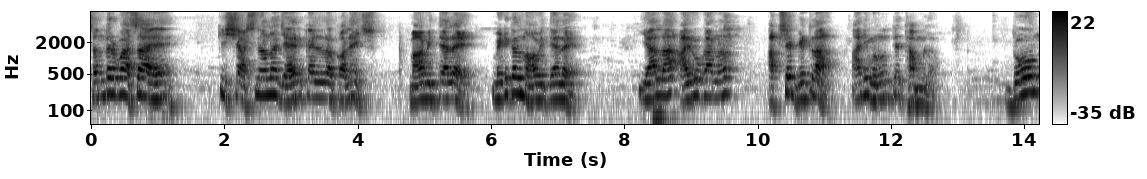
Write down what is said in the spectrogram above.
संदर्भ असा आहे की शासनानं जाहीर केलेलं कॉलेज महाविद्यालय मेडिकल महाविद्यालय याला आयोगानं आक्षेप घेतला आणि म्हणून ते थांबलं. दोन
